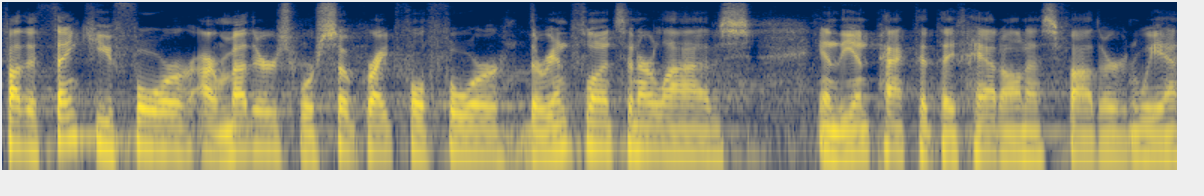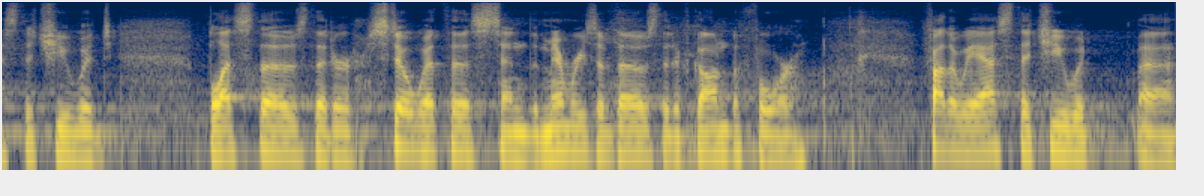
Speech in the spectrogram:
Father, thank you for our mothers. We're so grateful for their influence in our lives and the impact that they've had on us, Father. And we ask that you would bless those that are still with us and the memories of those that have gone before. Father, we ask that you would uh,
